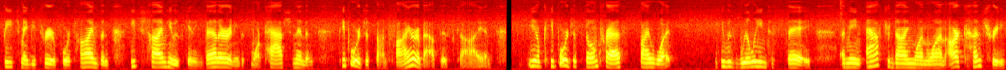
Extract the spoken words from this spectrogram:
speech maybe three or four times, and each time he was getting better and he was more passionate, and people were just on fire about this guy. And you know, people were just so impressed by what he was willing to say. I mean, after 911, our country,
